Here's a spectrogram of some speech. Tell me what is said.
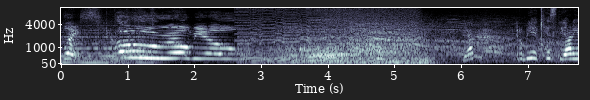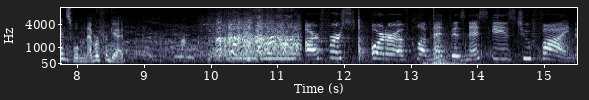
place. Oh, Romeo! Yep. It'll be a kiss the audience will never forget. Our first order of Club Ned business is to find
